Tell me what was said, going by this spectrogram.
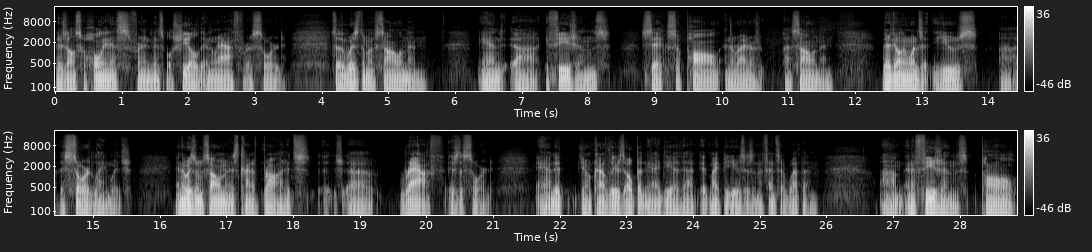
there's also holiness for an invincible shield and wrath for a sword. So the wisdom of Solomon and uh, Ephesians 6, so Paul and the writer of uh, Solomon, they're the only ones that use uh, the sword language. And the wisdom of Solomon is kind of broad. It's uh, wrath is the sword, and it you know kind of leaves open the idea that it might be used as an offensive weapon. Um, in Ephesians, Paul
